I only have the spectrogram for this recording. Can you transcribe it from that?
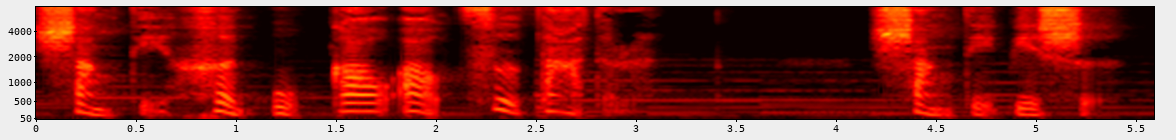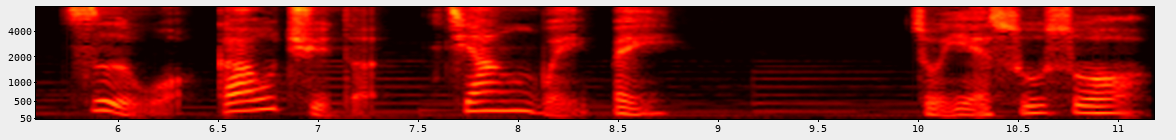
上帝恨恶高傲自大的人，上帝必使自我高举的将为卑。主耶稣说。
